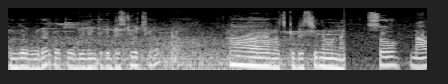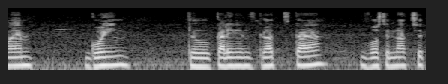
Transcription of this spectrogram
সুন্দর ওয়েদার গত দুই দিন থেকে বৃষ্টি হচ্ছিল। আর আজকে বৃষ্টি তেমন নাই। So now I am going to কালিনিনগ্রাদস্কায়া ভসিমনাথসিদ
